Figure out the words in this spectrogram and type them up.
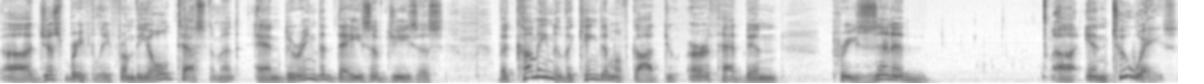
uh, just briefly, from the Old Testament and during the days of Jesus, the coming of the kingdom of God to earth had been presented uh, in two ways.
